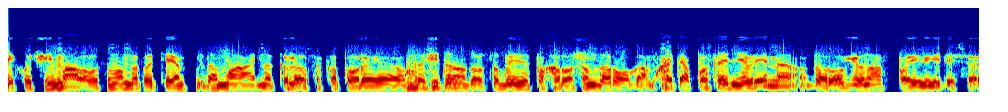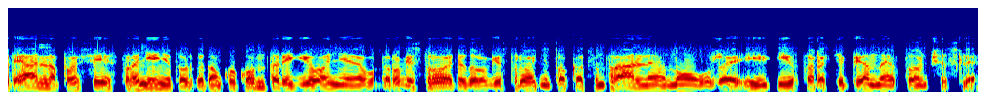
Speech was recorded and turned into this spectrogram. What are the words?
их очень мало. В основном это те дома на колесах, которые рассчитаны на то, чтобы ездить по хорошим дорогам. Хотя в последнее время дороги у нас появились. Реально по всей стране, не только там в каком-то регионе. Дороги строят, и дороги строят не только центральные, но уже и, и второстепенные в том числе.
